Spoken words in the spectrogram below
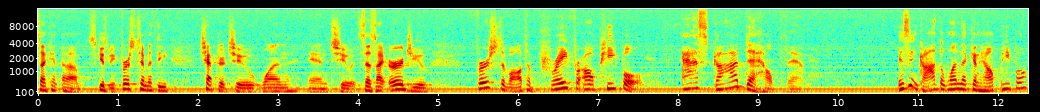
Second, um, excuse me, 1 Timothy chapter 2, 1 and 2. It says, I urge you, first of all, to pray for all people. Ask God to help them isn't God the one that can help people?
